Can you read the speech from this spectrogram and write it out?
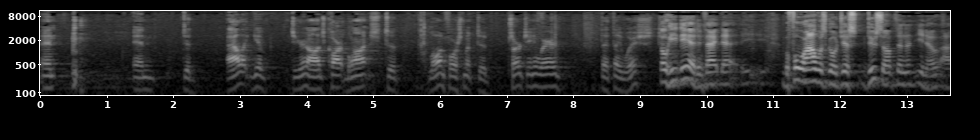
And, and did Alec give, to your knowledge, carte blanche to law enforcement to search anywhere that they wished? Oh, he did. In fact, that, before I was going to just do something, you know, I,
